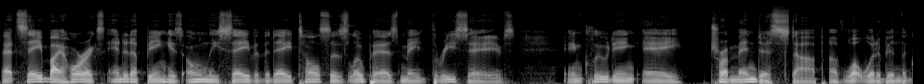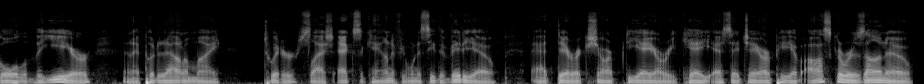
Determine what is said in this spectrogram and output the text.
That save by Horrocks ended up being his only save of the day. Tulsa's Lopez made three saves, including a tremendous stop of what would have been the goal of the year. And I put it out on my Twitter slash X account if you want to see the video at Derek Sharp, D A R E K S H A R P, of Oscar Rosano.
